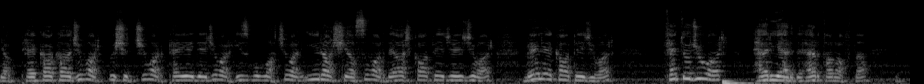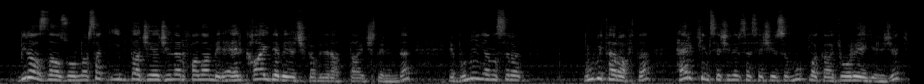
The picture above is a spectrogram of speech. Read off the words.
Ya PKK'cı var, IŞİD'ci var, PYD'ci var, Hizbullahçı var, İran Şiası var, DHKPC'ci var, MLKP'ci var, FETÖ'cü var. Her yerde, her tarafta. Biraz daha zorlarsak İbdaciyeciler falan bile, El-Kaide bile çıkabilir hatta içlerinden. E bunun yanı sıra bu bir tarafta her kim seçilirse seçilsin mutlaka ki oraya gelecek.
